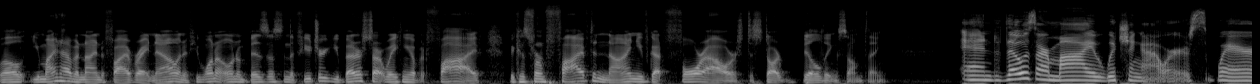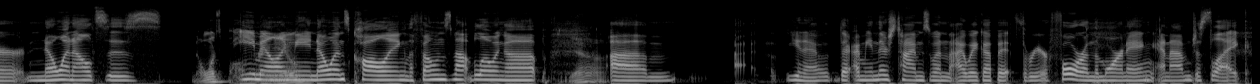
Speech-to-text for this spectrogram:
well, you might have a nine to five right now. And if you want to own a business in the future, you better start waking up at five because from five to nine, you've got four hours to start building something. And those are my witching hours where no one else is No one's emailing you. me, no one's calling, the phone's not blowing up. Yeah. Um, you know, there, I mean, there's times when I wake up at three or four in the morning and I'm just like,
